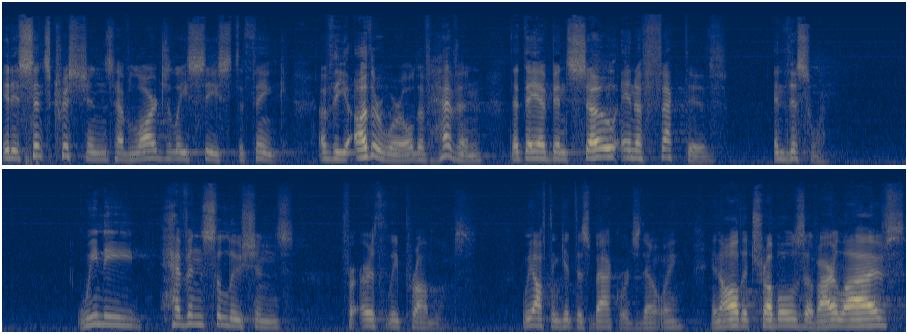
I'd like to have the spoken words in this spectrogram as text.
It is since Christians have largely ceased to think of the other world, of heaven, that they have been so ineffective in this one. We need heaven solutions for earthly problems. We often get this backwards, don't we? In all the troubles of our lives,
